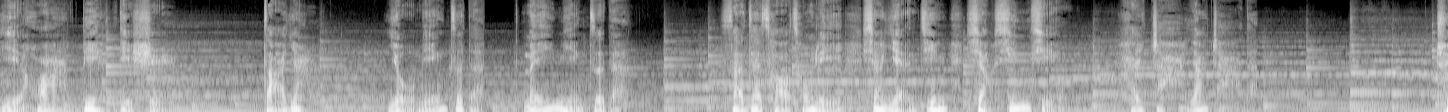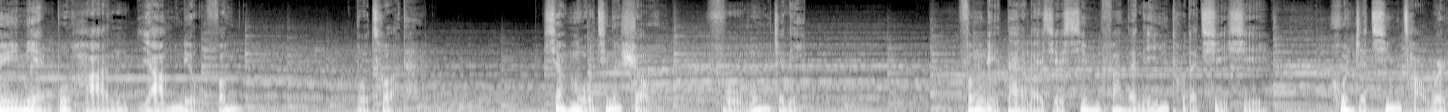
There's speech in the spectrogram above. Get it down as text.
野花遍地是，杂样儿。有名字的，没名字的，散在草丛里，像眼睛，像星星，还眨呀眨的。吹面不寒杨柳风，不错的，像母亲的手抚摸着你。风里带来些新翻的泥土的气息，混着青草味儿，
